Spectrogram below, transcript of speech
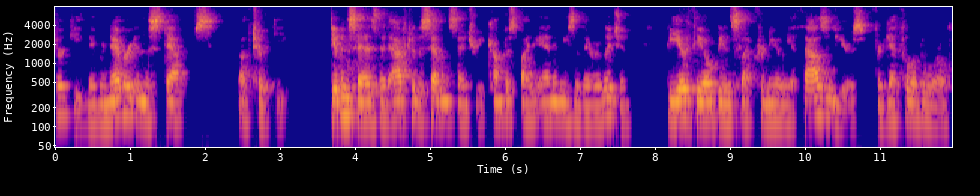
Turkey. They were never in the steppes of Turkey. Gibbon says that after the seventh century, compassed by the enemies of their religion, the Ethiopians slept for nearly a thousand years, forgetful of the world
